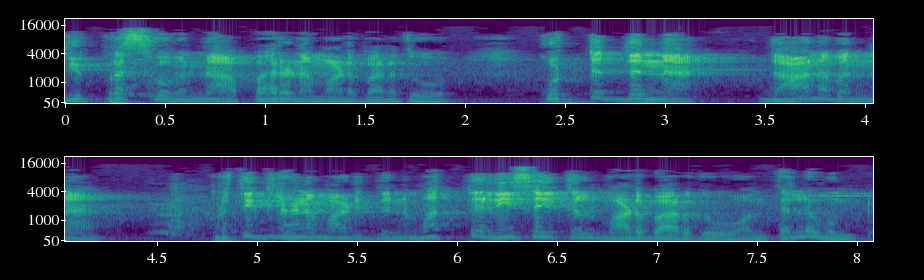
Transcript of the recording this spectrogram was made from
ವಿಪ್ರಸ್ವವನ್ನ ಅಪಹರಣ ಮಾಡಬಾರದು. ಕೊಟ್ಟದ್ದನ್ನ, ದಾನವನ್ನ, ಪ್ರತಿಗ್ರಹಣ ಮಾಡಿದ್ದನ್ನು ಮತ್ತೆ ರೀಸೈಕಲ್ ಮಾಡಬಾರದು ಅಂತೆಲ್ಲ ಉಂಟು.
